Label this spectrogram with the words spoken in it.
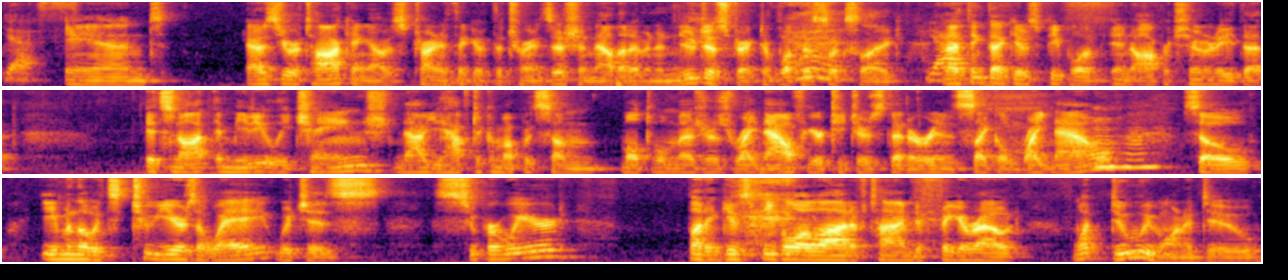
Yes. and as you were talking, I was trying to think of the transition now that I'm in a new district of what this looks like. And I think that gives people an- an opportunity that it's not immediately changed. Now you have to come up with some multiple measures right now for your teachers that are in a cycle right now. Mm-hmm. So even though it's two years away, which is super weird, but it gives people a lot of time to figure out what do we want to do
